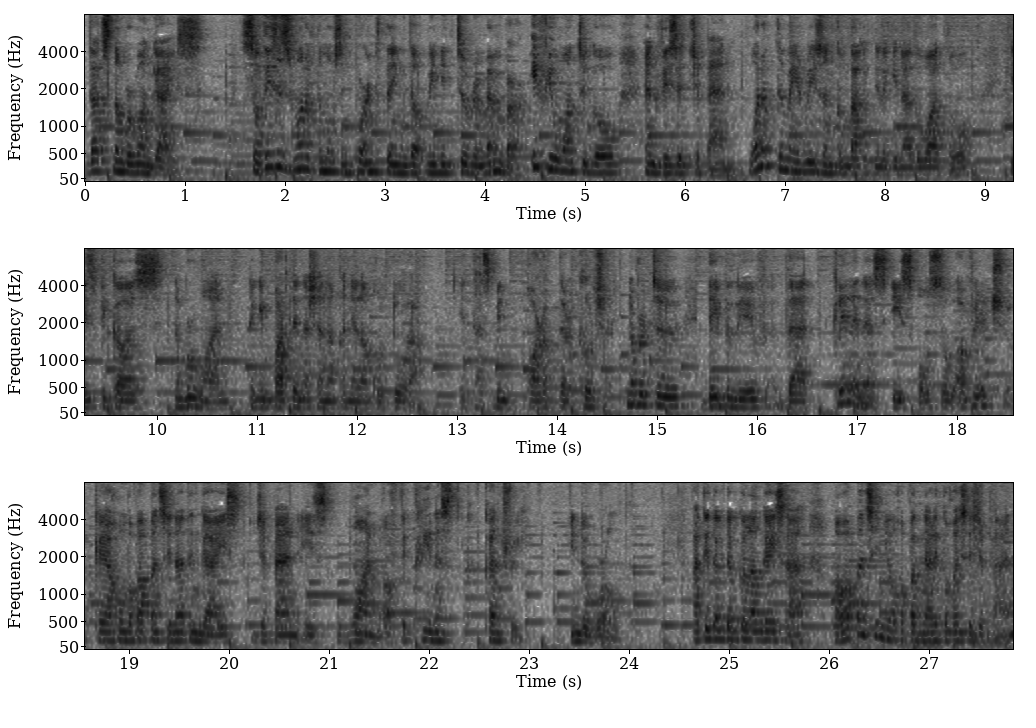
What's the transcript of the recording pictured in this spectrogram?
That's number one, guys. So this is one of the most important thing that we need to remember if you want to go and visit Japan. One of the main reason kung bakit nila ginagawa to is because number one, naging parte na siya ng kanilang kultura. It has been part of their culture. Number two, they believe that cleanliness is also a virtue. Kaya kung mapapansin natin guys, Japan is one of the cleanest country in the world. At idagdag ko lang guys ha, mapapansin nyo kapag narito kayo sa Japan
